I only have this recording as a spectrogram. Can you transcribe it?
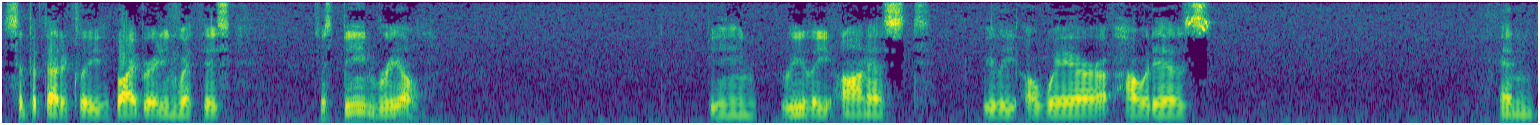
sympathetically vibrating with, is just being real. Being really honest, really aware of how it is. And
